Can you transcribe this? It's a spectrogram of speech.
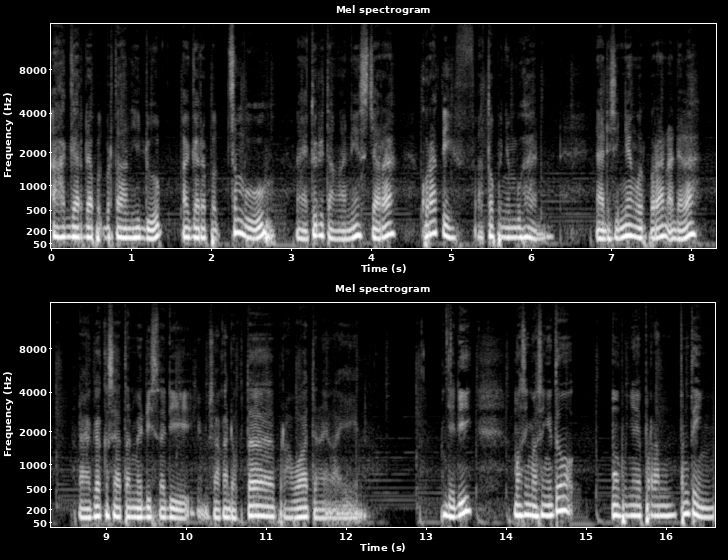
agar dapat bertahan hidup, agar dapat sembuh, nah itu ditangani secara kuratif atau penyembuhan. Nah, di sini yang berperan adalah tenaga kesehatan medis tadi, misalkan dokter, perawat dan lain-lain. Jadi, masing-masing itu mempunyai peran penting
